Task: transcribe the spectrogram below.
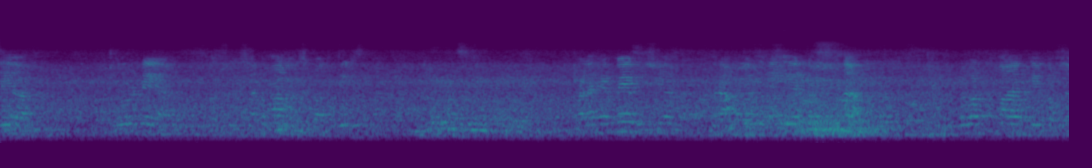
ಮೂರನೆಯ ವರ್ಷದ ಶತಮಾನೋತ್ಸವ ಉದ್ದೇಶ ಬಹಳ ಹೆಮ್ಮೆಯ ವಿಷಯ ಗ್ರಾಮದಲ್ಲಿ ಎರಡು ಕೂಡ ಪ್ರವರ್ತಮಾನಕ್ಕೆ ಪಕ್ಷ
